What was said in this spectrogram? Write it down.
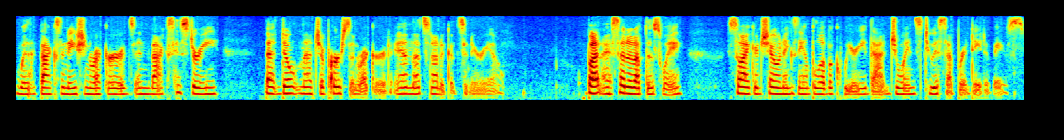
with vaccination records and vax history that don't match a person record, and that's not a good scenario. But I set it up this way so I could show an example of a query that joins to a separate database.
